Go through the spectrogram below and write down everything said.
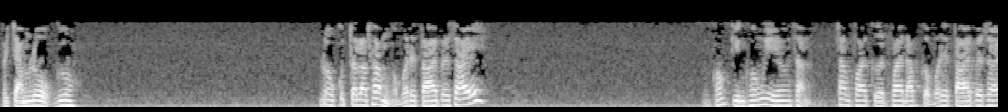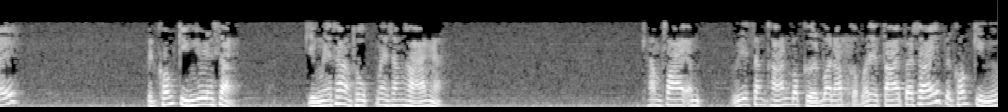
ไปจำโลกอยู่ โลกุตละธรรมก็บ่ได้ตายไปไสของกิ่งของมีของสั่นถ้าไฟเกิดไฟดับก็บ่ได้ตายไปไสเป็นของกิ่งอยู่ยังสั่นกิ่งในทางทุกในสังขารน่ะทำไฟวิสังขารบ่เกิดบ่ดับก็บ่ได้ตายไปไสเป็นของกิ่งอยู่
